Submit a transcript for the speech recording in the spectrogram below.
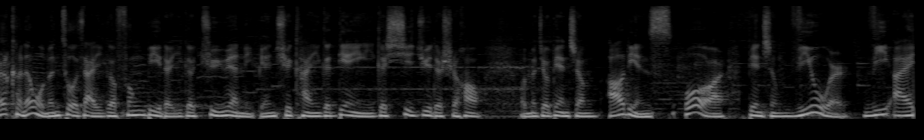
而可能我们坐在一个封闭的一个剧院里边去看一个电影、一个戏剧的时候，我们就变成 audience or 变成 viewer，v i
